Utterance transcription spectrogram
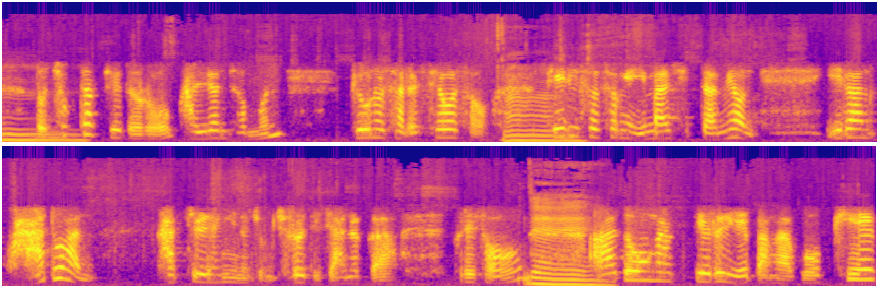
음. 또 촉탁 제도로 관련 전문 변호사를 세워서 아. 대리 소송에 임할 수 있다면 이러한 과도한 갑질 행위는 좀 줄어들지 않을까. 그래서 네. 아동 학대를 예방하고 피해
